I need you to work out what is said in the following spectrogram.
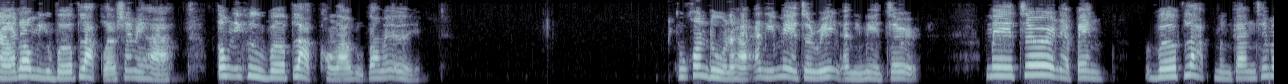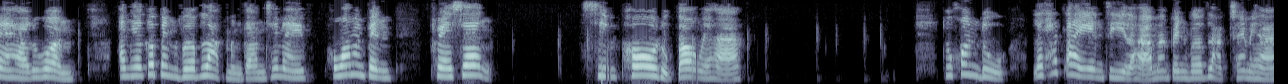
นะเรามี verb หลักแล้วใช่ไหมคะ ตรงนี้คือ verb หลักของเราถูกต้องไหมเอ่ย ทุกคนดูนะคะ อันนี้ majoring อันนี้ major major เนี่ยเป็น verb หลักเหมือนกันใช่ไหมคะทุกคน อันนี้ก็เป็น verb หลักเหมือนกันใช่ไหม เพราะว่ามันเป็น present simple ถูกต้องไหมคะ ทุกคนดู แล้วถ้า ing ล่ะคะ มันเป็น verb หลักใช่ไหมคะ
